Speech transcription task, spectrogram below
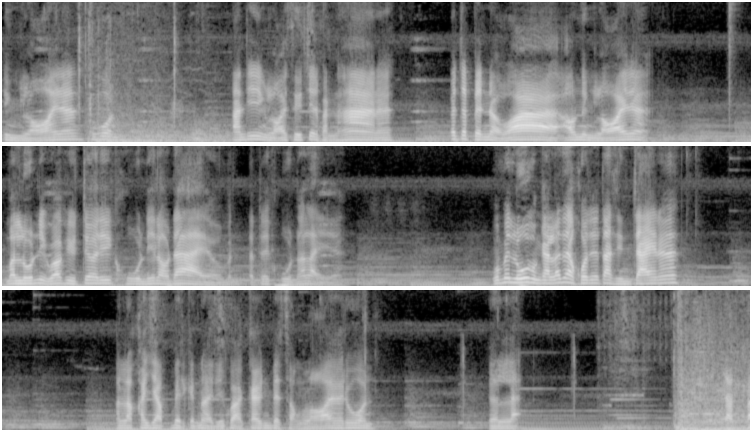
หนึ่งร้อยนะทุกคน ตันที่หนึ่งร้อยซื้อเจ็ดพันห้านะ ก็จะเป็นแบบว่าเอาหนึ่งร้อยเนี่ยมาลุ้นอีกว่าฟิวเจอร์ที่คูณที่เราได้ มันจะได้คูณเท่าไหร่อะผมก็ไม่รู้เหมือนกันแล้วแต่คนจะตัดสินใจนะมันเราขยับเบ็ดกันหน่อยดีกว่ากลายเป็นเบ็ดสองร้อยไหมทุกคนเงินละ จัดไป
